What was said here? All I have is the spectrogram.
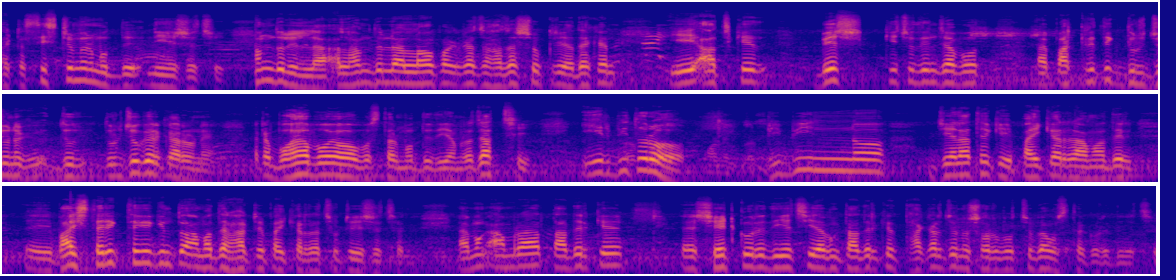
একটা সিস্টেমের মধ্যে নিয়ে এসেছি। আলহামদুলিল্লাহ আলহামদুলিল্লাহ আল্লাহ পাকের কাছে হাজার শুক্রিয়া। দেখেন এই আজকে বেশ কিছুদিন যাবৎ প্রাকৃতিক দুর্যোগ দুর্যোগের কারণে একটা ভয়াবহ অবস্থার মধ্যে দিয়ে আমরা যাচ্ছি। এর ভিতরেও বিভিন্ন জেলা থেকে পাইকাররা আমাদের বাইশ তারিখ থেকে কিন্তু আমাদের হাটে পাইকাররা ছুটে এসেছেন এবং আমরা তাদেরকে শেড করে দিয়েছি এবং তাদেরকে থাকার জন্য সর্বোচ্চ ব্যবস্থা করে দিয়েছি।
